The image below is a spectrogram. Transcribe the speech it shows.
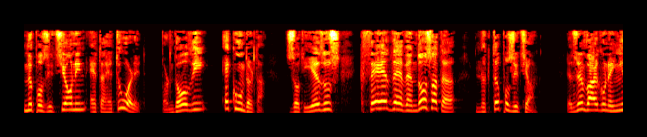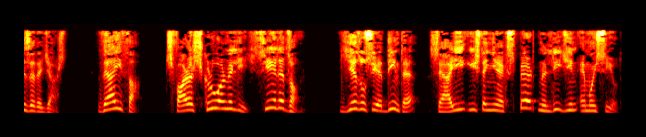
në pozicionin e të hetuarit, por ndodhi e kundërta. Zoti Jezus kthehet dhe e vendos atë në këtë pozicion. Lexojmë vargun e 26. Dhe ai tha, çfarë është shkruar në ligj, si e lexon? Jezusi e dinte se ai ishte një ekspert në ligjin e Mojsiut.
